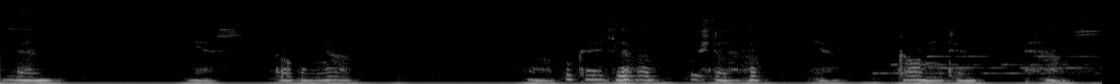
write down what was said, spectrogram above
And then, yes, opening up. Oh, bookcase lever, push the lever. Yeah, going into a house.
